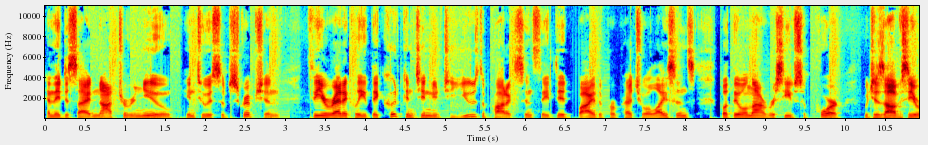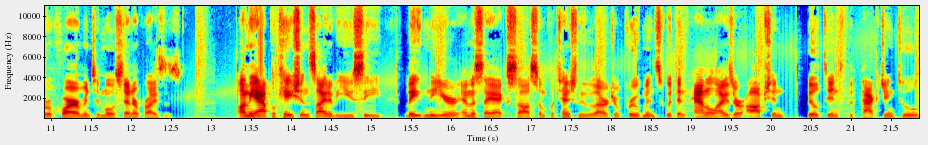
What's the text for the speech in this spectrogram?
and they decide not to renew into a subscription, theoretically they could continue to use the product since they did buy the perpetual license, but they will not receive support, which is obviously a requirement in most enterprises. On the application side of EUC, late in the year, MSIX saw some potentially large improvements with an analyzer option built into the packaging tool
